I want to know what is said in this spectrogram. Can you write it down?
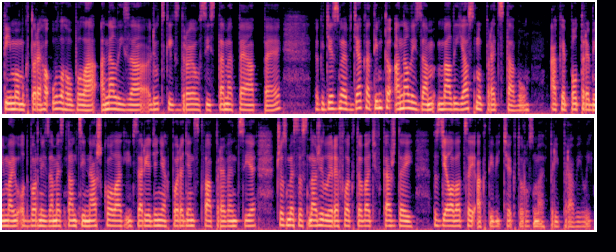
týmom, ktorého úlohou bola analýza ľudských zdrojov v systéme PAP, kde sme vďaka týmto analýzam mali jasnú predstavu, aké potreby majú odborní zamestnanci na školách i v zariadeniach poradenstva a prevencie, čo sme sa snažili reflektovať v každej vzdelávacej aktivite, ktorú sme pripravili.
